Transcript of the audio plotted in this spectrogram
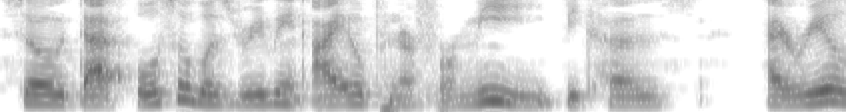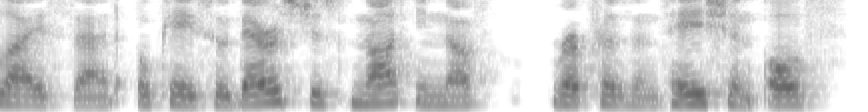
So that also was really an eye opener for me because I realized that, okay, so there's just not enough representation of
